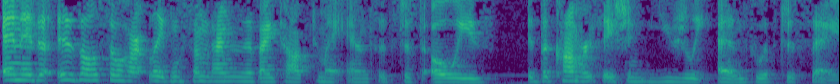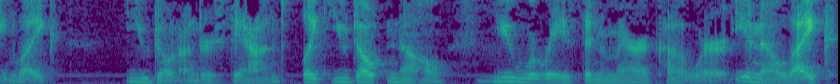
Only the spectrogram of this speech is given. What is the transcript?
and it is also hard like sometimes if I talk to my aunts it's just always the conversation usually ends with just saying like you don't understand. Like you don't know. Mm-hmm. You were raised in america where you know like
